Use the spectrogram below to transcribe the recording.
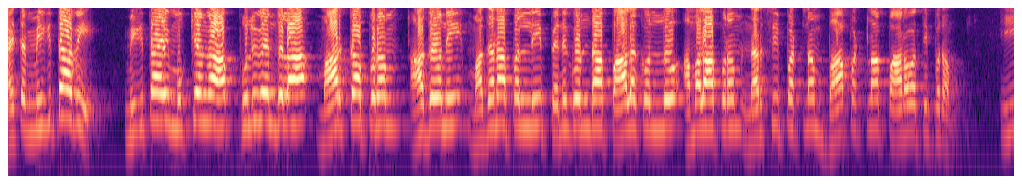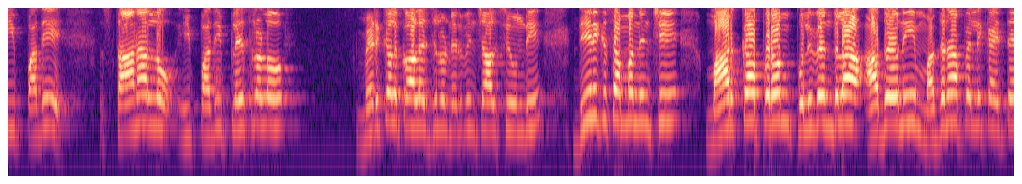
అయితే మిగతావి మిగతాయి ముఖ్యంగా పులివెందుల మార్కాపురం ఆదోని మదనపల్లి పెనుగొండ పాలకొల్లు అమలాపురం నర్సీపట్నం బాపట్ల పార్వతీపురం. ఈ పది స్థానాల్లో ఈ పది ప్లేస్లలో మెడికల్ కాలేజీలు నిర్మించాల్సి ఉంది. దీనికి సంబంధించి మార్కాపురం పులివెందుల అదోని మదనాపల్లికి అయితే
